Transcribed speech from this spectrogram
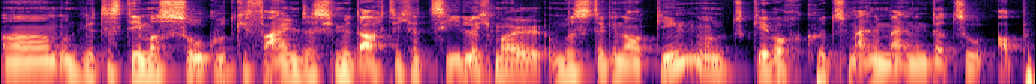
ähm, und mir das Thema so gut gefallen, dass ich mir dachte, ich erzähle euch mal, um was es da genau ging und gebe auch kurz meine Meinung dazu ab.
